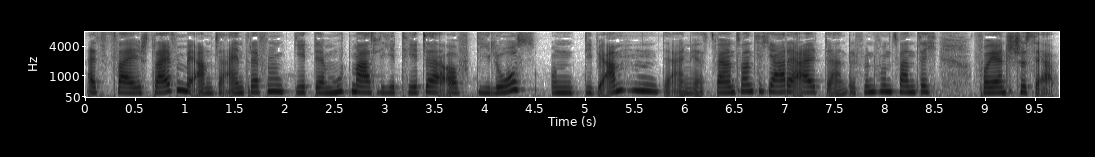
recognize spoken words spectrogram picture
Als zwei Streifenbeamte eintreffen, geht der mutmaßliche Täter auf die los und die Beamten, der eine ist 22 Jahre alt, der andere 25, feuern Schüsse ab.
